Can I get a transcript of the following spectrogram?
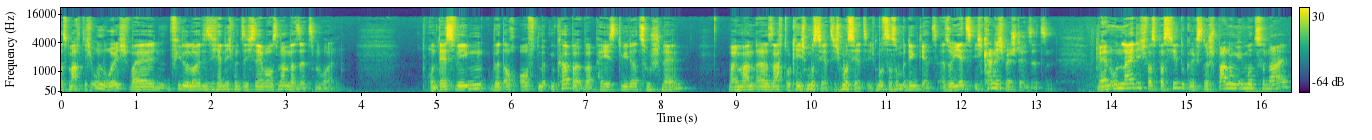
das macht dich unruhig, weil viele Leute sich ja nicht mit sich selber auseinandersetzen wollen. Und deswegen wird auch oft mit dem Körper überpaced wieder zu schnell, weil man äh, sagt, okay, ich muss jetzt, ich muss jetzt, ich muss das unbedingt jetzt. Also jetzt, ich kann nicht mehr still sitzen. Werden unleidig, was passiert? Du kriegst eine Spannung emotional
